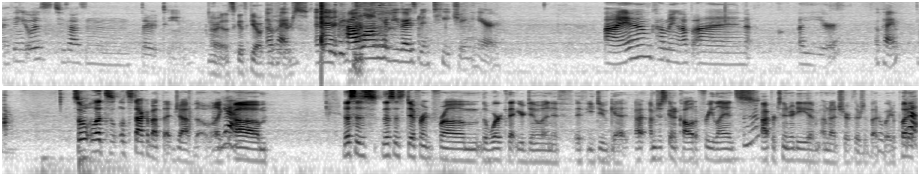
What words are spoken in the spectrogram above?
I think it was 2013. All right, let's get the Okay. And then how long have you guys been teaching here? I am coming up on a year. Okay. So let's let's talk about that job though. Like, Yeah. um, this is this is different from the work that you're doing. If if you do get, I, I'm just gonna call it a freelance opportunity. I'm, I'm not sure if there's a better way to put Yeah.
